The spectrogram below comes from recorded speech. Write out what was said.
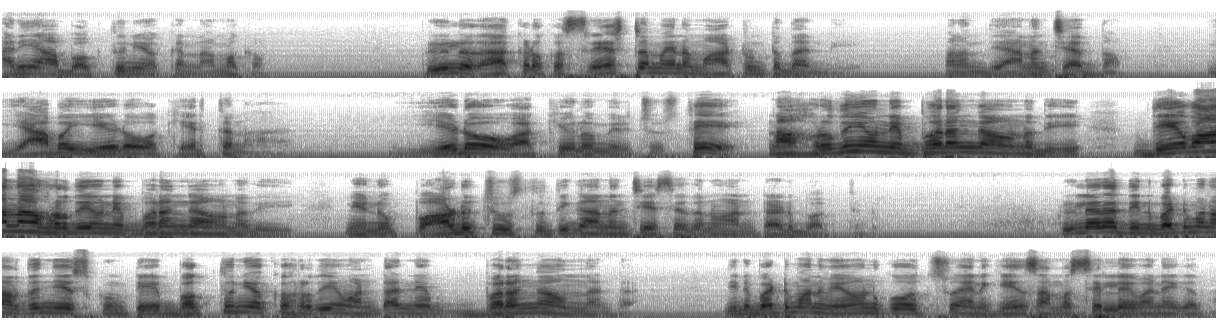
అని ఆ భక్తుని యొక్క నమ్మకం. ప్రియులరా అక్కడ ఒక శ్రేష్టమైన మాట ఉంటుందండి. మనం ధ్యానం చేద్దాం. యాభై ఏడవ కీర్తన ఏడవ వాక్యంలో మీరు చూస్తే నా హృదయం నిబ్బరంగా ఉన్నది దేవా నా హృదయం నిబ్బరంగా ఉన్నది నేను పాడుచూ స్థుతిగానం చేసేదను అంటాడు భక్తుడు. పిల్లరా దీన్ని బట్టి మనం అర్థం చేసుకుంటే భక్తుని యొక్క హృదయం అంట నిబ్బరంగా ఉందంట. దీన్ని బట్టి మనం ఏమనుకోవచ్చు? ఆయనకి ఏం సమస్యలు లేవనే కదా.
